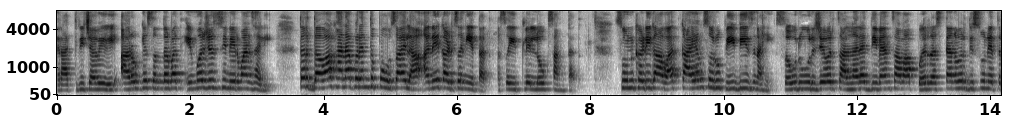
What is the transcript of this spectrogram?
रात्रीच्या वेळी आरोग्य संदर्भात इमर्जन्सी निर्माण झाली तर दवाखान्यापर्यंत पोहोचायला अनेक अडचणी येतात असं इथले लोक सांगतात. सुनखडी गावात कायमस्वरूपी वीज नाही. सौर ऊर्जेवर चालणाऱ्या दिव्यांचा वापर रस्त्यांवर दिसून येतो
